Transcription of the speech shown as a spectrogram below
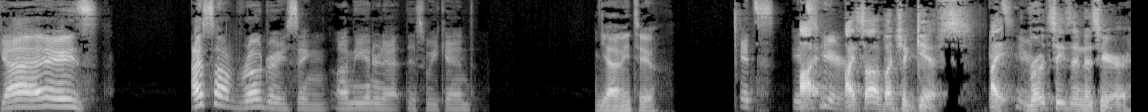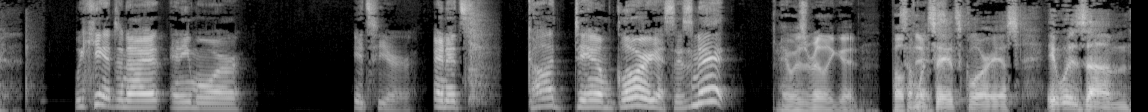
guys. I saw road racing on the internet this weekend. Yeah, me too. It's it's I, here. I saw a bunch of gifts. I here. road season is here. We can't deny it anymore. It's here, and it's goddamn glorious, isn't it? It was really good. Both Some would say it's glorious. It was um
